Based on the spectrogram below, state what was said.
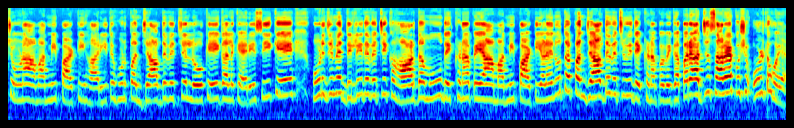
ਚੋਣਾਂ, ਆਮ ਆਦਮੀ ਪਾਰਟੀ ਹਾਰੀ ਤੇ ਹੁਣ ਪੰਜਾਬ ਦੇ ਵਿੱਚ ਲੋਕ ਇਹ ਗੱਲ ਕਹਿ ਰਹੇ ਸੀ ਕਿ ਹੁਣ ਜਿਵੇਂ ਦਿੱਲੀ ਦੇ ਵਿੱਚ ਇੱਕ ਹਾਰ ਦਾ ਮੂੰਹ ਦੇਖਣਾ ਪਿਆ ਆਮ ਆਦਮੀ ਪਾਰਟੀ ਵਾਲਿਆਂ ਨੂੰ, ਤਾਂ ਪੰਜਾਬ ਦੇ ਵਿੱਚ ਵੀ ਦੇਖਣਾ ਪਵੇਗਾ। ਪਰ ਅੱਜ ਸਾਰਾ ਕੁਝ ਉਲਟ ਹੋਇਆ।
